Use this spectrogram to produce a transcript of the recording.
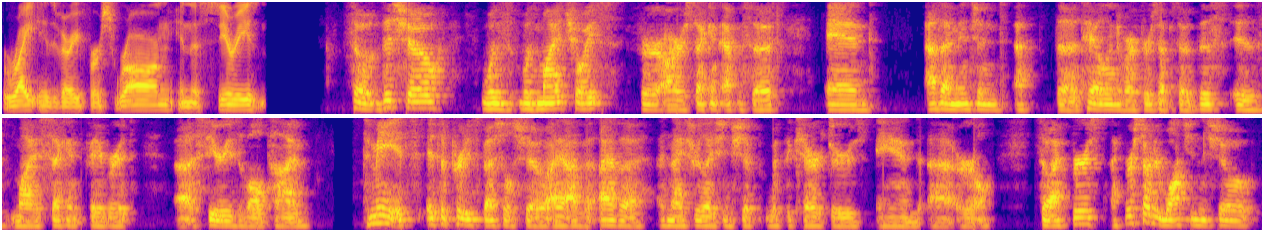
right his very first wrong in this series. So this show was was my choice for our second episode, and as I mentioned at the tail end of our first episode, this is my second favorite uh, series of all time. To me, it's it's a pretty special show. I have I have a, a nice relationship with the characters and uh, Earl. So I first I first started watching the show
